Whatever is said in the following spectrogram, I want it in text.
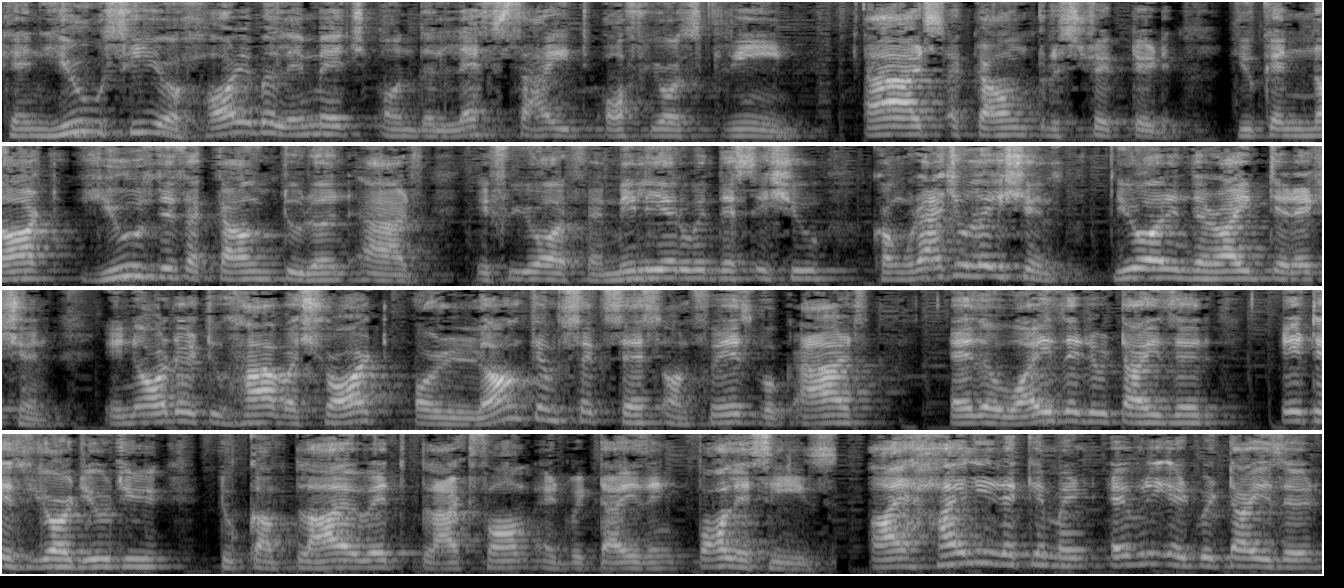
Can you see a horrible image on the left side of your screen? Ads account restricted. You cannot use this account to run ads. If you are familiar with this issue, congratulations, you are in the right direction. In order to have a short or long term success on Facebook ads, as a wise advertiser, it is your duty to comply with platform advertising policies. I highly recommend every advertiser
